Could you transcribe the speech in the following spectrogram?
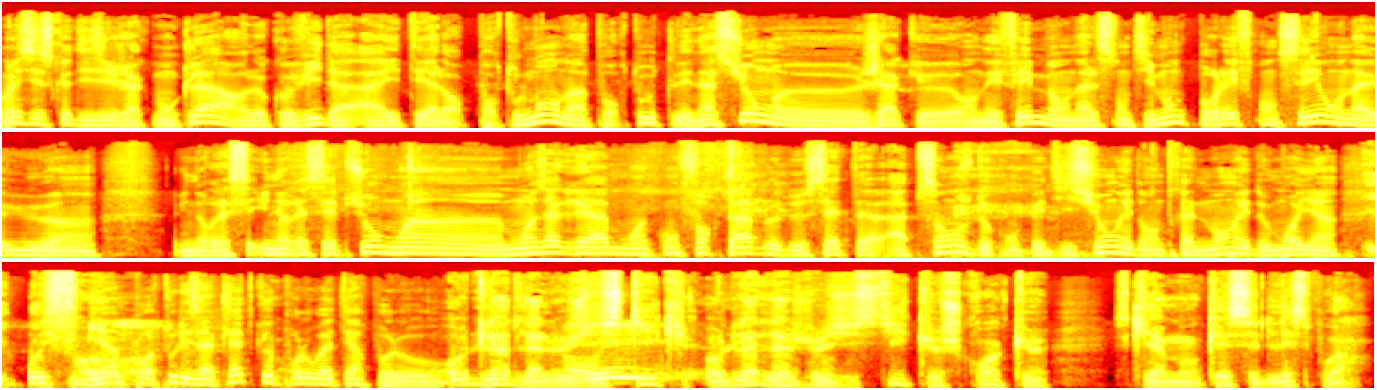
Oui, c'est ce que disait Jacques Monclar. Le Covid a, été, alors pour tout le monde, hein, pour toutes les nations, euh, Jacques, euh, en effet, mais on a le sentiment que pour les Français, on a eu une, réception moins, moins agréable, moins confortable de cette absence de compétition et d'entraînement et de moyens, aussi bien pour tous les athlètes que pour le water polo. Au-delà de la logistique, au-delà de la logistique, je crois que ce qui a manqué, c'est de l'espoir.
